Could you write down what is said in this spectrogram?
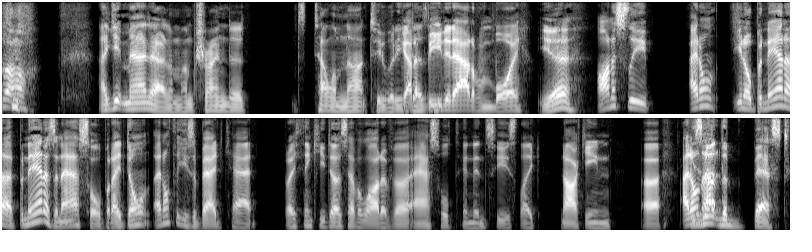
oh, I get mad at him. I'm trying to tell him not to, but he you gotta beat it out of him, boy. Yeah, Honestly, I don't, you know, banana, banana's an asshole, but I don't, I don't think he's a bad cat. But I think he does have a lot of uh, asshole tendencies, like knocking. Uh, I don't he's not the best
